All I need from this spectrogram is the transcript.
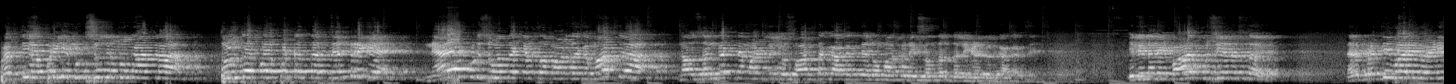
ಪ್ರತಿಯೊಬ್ಬರಿಗೆ ಮುಟ್ಟಿಸೋದ್ರ ಮುಖಾಂತರ ತುಳಿತಕ್ಕೊಳಪಟ್ಟಂತ ಜನರಿಗೆ ನ್ಯಾಯ ಕೊಡಿಸುವಂತ ಕೆಲಸ ಮಾಡಿದಾಗ ಮಾತ್ರ ನಾವು ಸಂಘಟನೆ ಮಾಡಲಿಕ್ಕೆ ಸ್ವಾರ್ಥಕ್ಕಾಗತ್ತೆ ಅನ್ನೋ ಮಾತನ್ನು ಈ ಸಂದರ್ಭದಲ್ಲಿ ಹೇಳಬೇಕಾಗತ್ತೆ. ಇಲ್ಲಿ ನನಗೆ ಬಹಳ ಖುಷಿ ಅನಿಸ್ತವೆ ನನಗೆ ಪ್ರತಿ ಬಾರಿಯೂ ಇಡೀ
